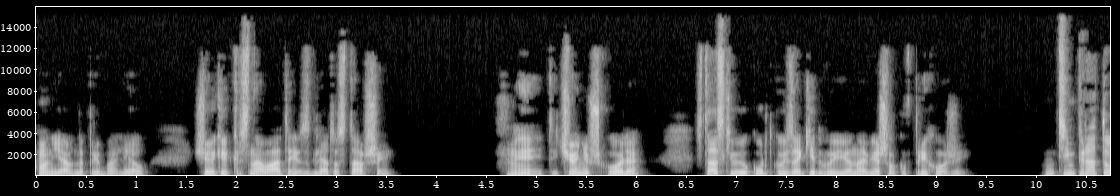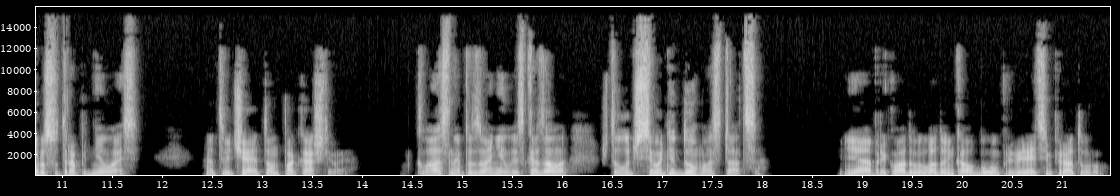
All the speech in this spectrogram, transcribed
Он явно приболел. Щеки красноватые, взгляд уставший. «Эй, ты чё не в школе?» Стаскиваю куртку и закидываю ее на вешалку в прихожей. Температура с утра поднялась, отвечает он, покашливая. Классная позвонила и сказала, что лучше сегодня дома остаться. Я прикладываю ладонь к лбу, проверяя температуру.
